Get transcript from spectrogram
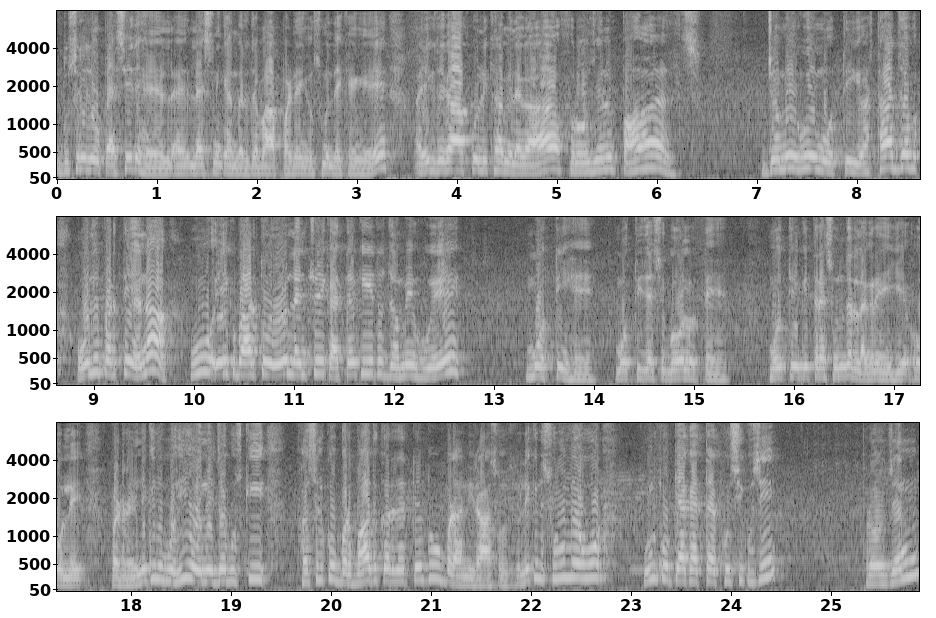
दूसरे जो पैसेज हैं लेसन के अंदर जब आप पढ़ेंगे, उसमें देखेंगे, एक जगह आपको लिखा मिलेगा फ्रोजन पर्ल्स जमे हुए मोती। अर्थात जब ओले पड़ते हैं ना, वो एक बार तो लेंचो ये कहता है कि ये तो जमे हुए मोती हैं। मोती जैसे गोल होते हैं। मोतियों की तरह सुंदर लग रहे हैं ये ओले पड़ रहे हैं। लेकिन वही ओले जब उसकी फ़सल को बर्बाद कर देते हैं तो वो बड़ा निराश होता है। लेकिन शुरू में वो उनको क्या कहता है? खुशी खुशी फ्रोजन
